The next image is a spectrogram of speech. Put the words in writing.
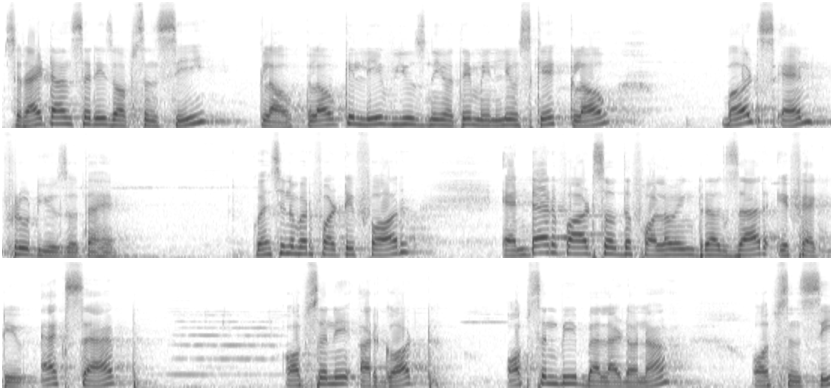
So right answer is option C clove clove के लीव यूज़ नहीं होते मेनली उसके clove buds and fruit use होता है question number forty four entire parts of the following drugs are effective except option A ergot option B belladonna option C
